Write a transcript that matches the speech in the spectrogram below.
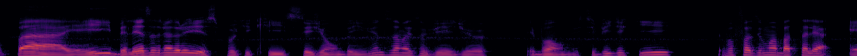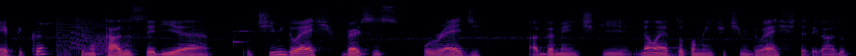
Opa, e aí, beleza, treinadores? Porque que sejam bem-vindos a mais um vídeo. E bom, nesse vídeo aqui eu vou fazer uma batalha épica, que no caso seria o time do Ash versus o Red. Obviamente que não é totalmente o time do Ash, tá ligado?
